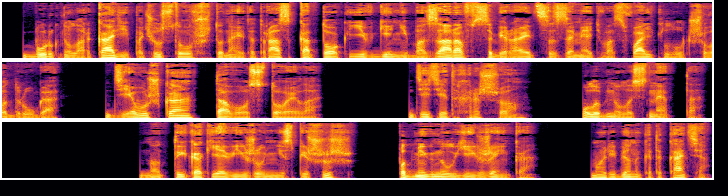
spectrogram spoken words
— буркнул Аркадий, почувствовав, что на этот раз каток Евгений Базаров собирается замять в асфальт лучшего друга. Девушка того стоила. «Дети — это хорошо», — улыбнулась Нетта. «Но ты, как я вижу, не спешишь?» — подмигнул ей Женька. «Мой ребенок — это Катя.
